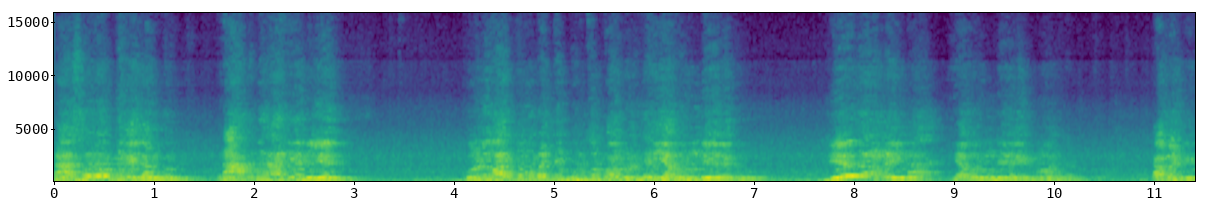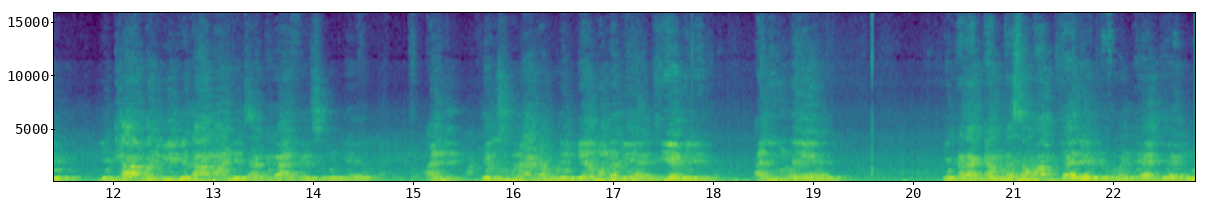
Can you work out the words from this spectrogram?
నా స్వరూపం ఇది అంటుంది. నాకు అది అని లేదు. గురుడి వాక్యం బట్టి గుర్తు బాగుడితే ఎవరు లేరకు లేదనైనా ఎవరు లేరేకు అంటారు కాబట్టి ఇట్లా మనం ఈ విధానాన్ని చక్కగా తెలుసుకుంటే అన్ని తెలుసుకునేటప్పుడు ఇంకేమున్నది అంటే ఏమీ లేదు అది కూడా ఇక్కడ గంగ సమాప్తి అనేటటువంటి అధ్యాయం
